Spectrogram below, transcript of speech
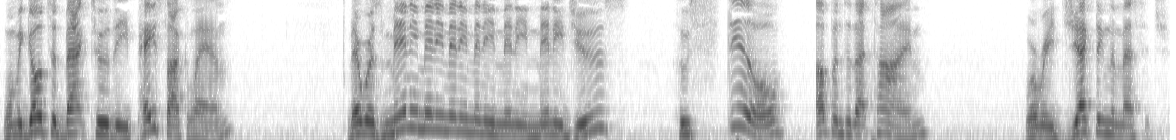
When we go to back to the Pesach lamb, there was many, many, many, many, many, many Jews who still, up until that time, were rejecting the message.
